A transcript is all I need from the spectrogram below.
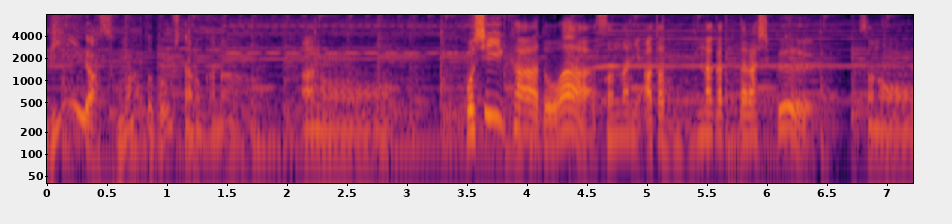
B がその後どうしたのかな。あのー欲しいカードはそんなに当たんなかったらしくその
